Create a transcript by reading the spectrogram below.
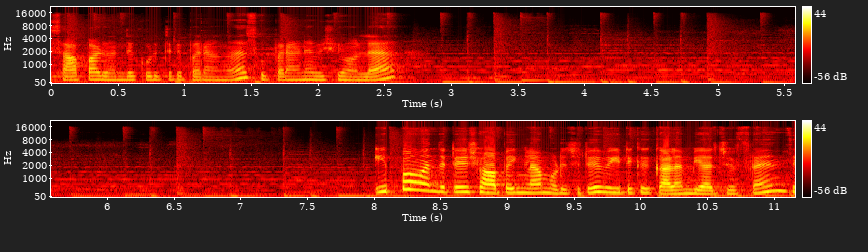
சாப்பாடு வந்து கொடுத்துட்டு போகிறாங்க சூப்பரான விஷயம் இப்போ வந்துட்டு ஷாப்பிங்லாம் முடிச்சுட்டு வீட்டுக்கு கிளம்பியாச்சு. ஃப்ரெண்ட்ஸ்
